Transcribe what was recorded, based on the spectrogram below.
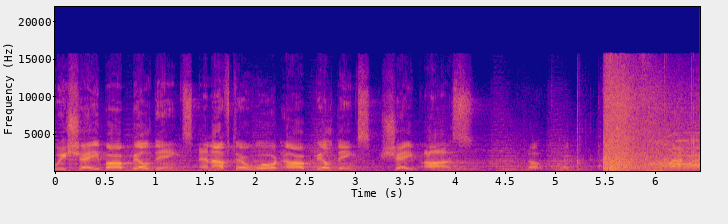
We shape our buildings, and afterward, our buildings shape us. No?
